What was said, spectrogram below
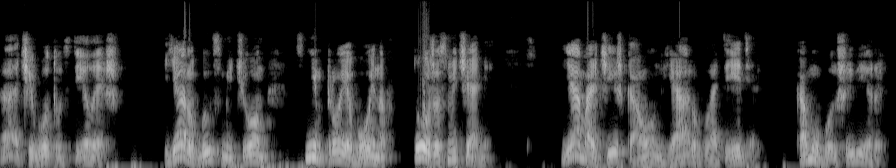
А чего тут сделаешь? Яру был с мечом, с ним трое воинов, тоже с мечами. Я мальчишка, а он Яру владетель. Кому больше веры?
